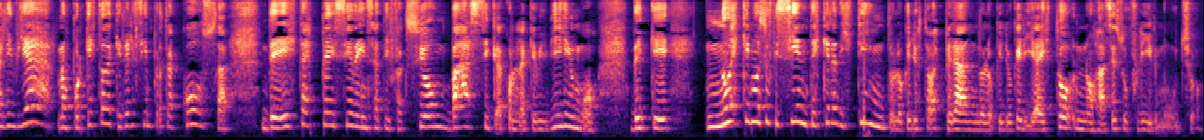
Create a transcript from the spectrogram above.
aliviarnos, porque esto de querer siempre otra cosa, de esta especie de insatisfacción básica con la que vivimos, de que no es que no es suficiente, es que era distinto lo que yo estaba esperando, lo que yo quería, esto nos hace sufrir mucho.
